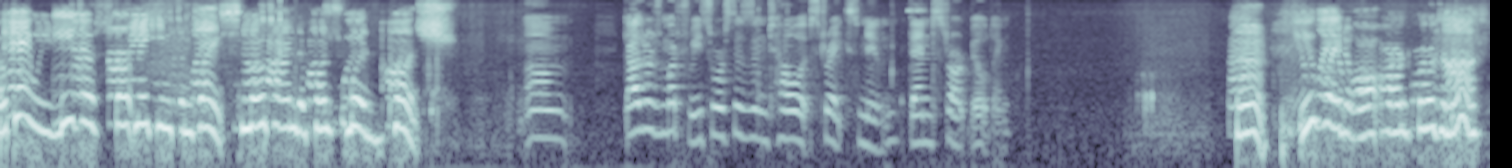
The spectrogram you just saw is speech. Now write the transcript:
Okay, we need to start making some planks. No time to punch wood. Punch. Um, gather as much resources until it strikes noon. Then start building. Huh. You played a lot hardcore than us.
